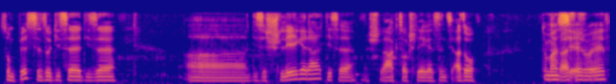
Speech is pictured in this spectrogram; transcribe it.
so ein bisschen, so diese, diese, äh, diese Schläge da, diese Schlagzeugschläge sind, also, Du meinst die es 808?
